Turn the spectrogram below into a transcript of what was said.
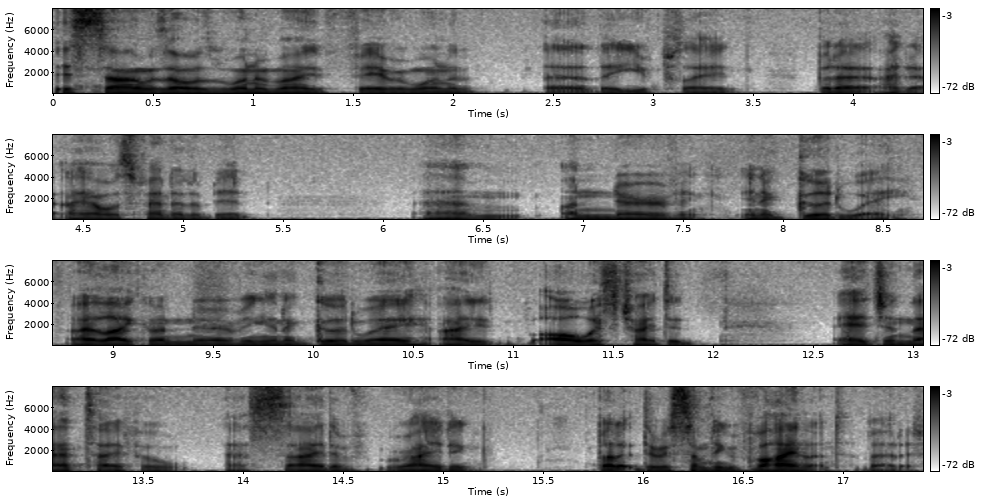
This song was always one of my favorite one of uh, that you played, but I, I, I always found it a bit um, unnerving in a good way. I like unnerving in a good way. I always try to edge in that type of uh, side of writing, but there was something violent about it.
